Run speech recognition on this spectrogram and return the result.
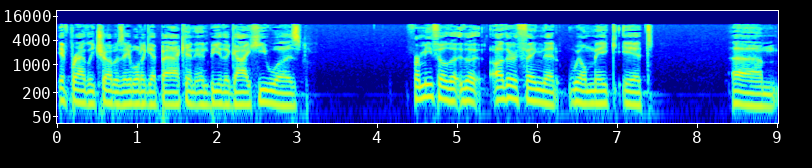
if Bradley Chubb is able to get back and, and be the guy he was. For me, Phil, the, the other thing that will make it um,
